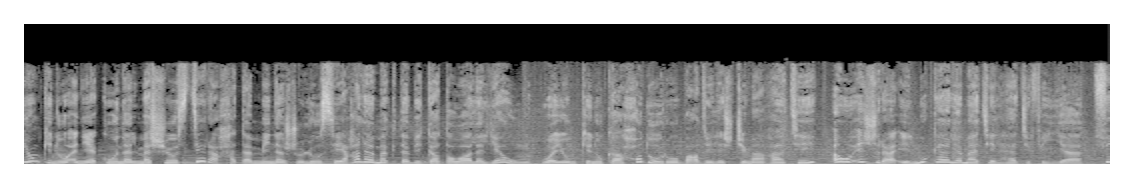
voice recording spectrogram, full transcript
يمكن أن يكون المشي استراحة من الجلوس على مكتبك طوال اليوم ويمكنك حضور بعض الاجتماعات أو إجراء المكالمات الهاتفية في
